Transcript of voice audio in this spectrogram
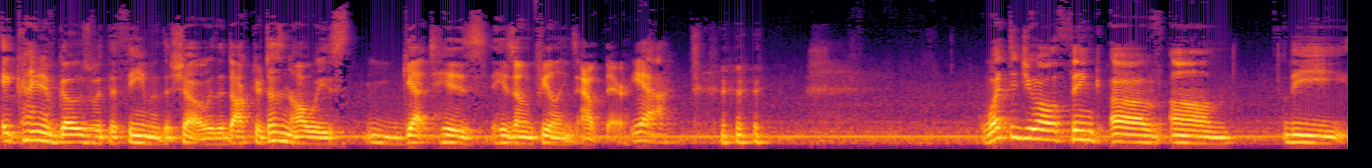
it kind of goes with the theme of the show. The doctor doesn't always get his his own feelings out there. Yeah. What did you all think of um, the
